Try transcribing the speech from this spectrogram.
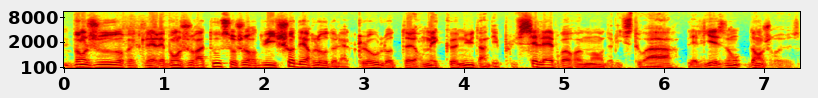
Bonjour Claire et bonjour à tous. Aujourd'hui, Chauderlot de la Clos, l'auteur méconnu d'un des plus célèbres romans de l'histoire, Les Liaisons dangereuses.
